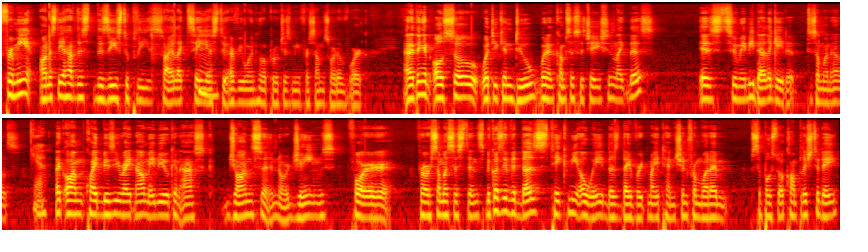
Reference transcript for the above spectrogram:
for me, honestly, I have this disease to please, so I like to say Mm. yes to everyone who approaches me for some sort of work. And I think it also what you can do when it comes to a situation like this is to maybe delegate it to someone else. Yeah. like oh i'm quite busy right now maybe you can ask johnson or james for for some assistance because if it does take me away it does divert my attention from what i'm supposed to accomplish today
